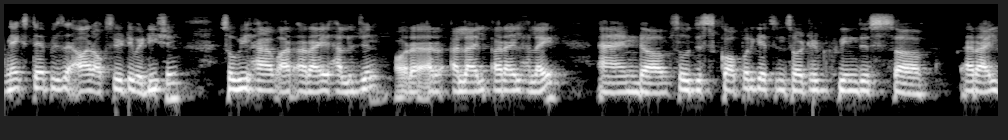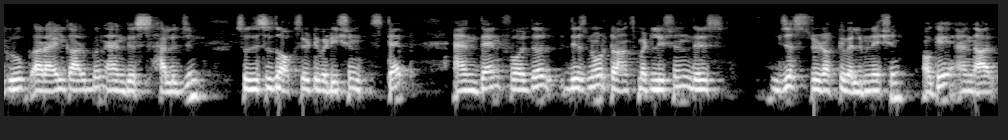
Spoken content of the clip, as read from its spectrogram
next step is our oxidative addition so we have our aryl halogen or aryl, aryl halide. And uh, so this copper gets inserted between this uh, aryl group aryl carbon and this halogen. So this is the oxidative addition step. And then further there's no transmetallation there's just reductive elimination. Okay? And our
